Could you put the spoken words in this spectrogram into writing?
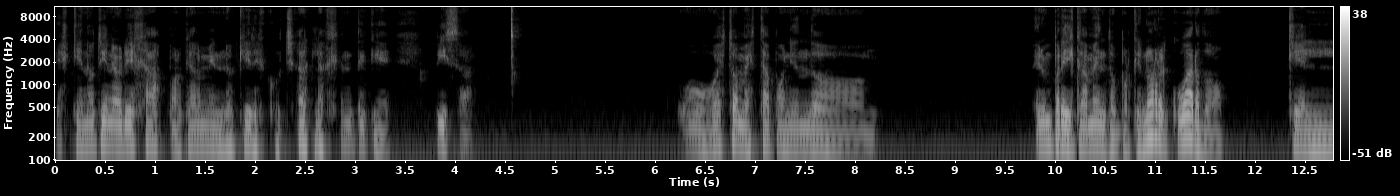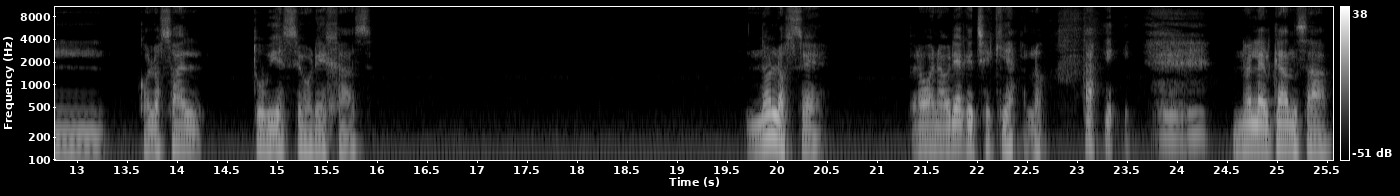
es que no tiene orejas porque Armin no quiere escuchar a la gente que pisa. Uh, esto me está poniendo en un predicamento porque no recuerdo que el colosal tuviese orejas. No lo sé. Pero bueno, habría que chequearlo. no le alcanza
